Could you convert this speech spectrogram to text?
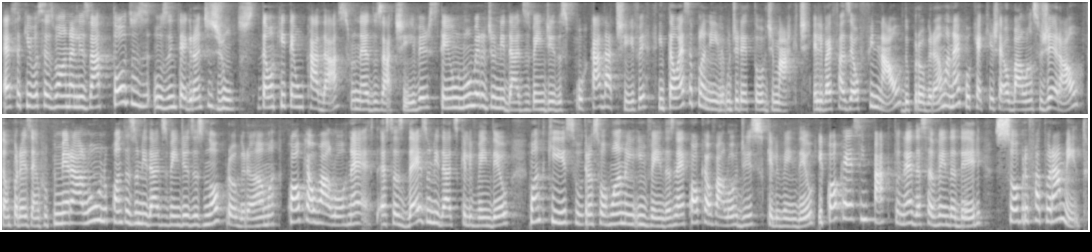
essa aqui vocês vão analisar todos os integrantes juntos. Então, aqui tem um cadastro né, dos ativers, tem um número de unidades vendidas por cada ativer. Então, essa planilha, o diretor de marketing, ele vai fazer fazer ao final do programa, né? Porque aqui já é o balanço geral. Então, por exemplo, o primeiro aluno, quantas unidades vendidas no programa, qual que é o valor, né? Essas 10 unidades que ele vendeu, quanto que isso transformando em vendas, né? Qual que é o valor disso que ele vendeu e qual que é esse impacto, né, dessa venda dele sobre o faturamento.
